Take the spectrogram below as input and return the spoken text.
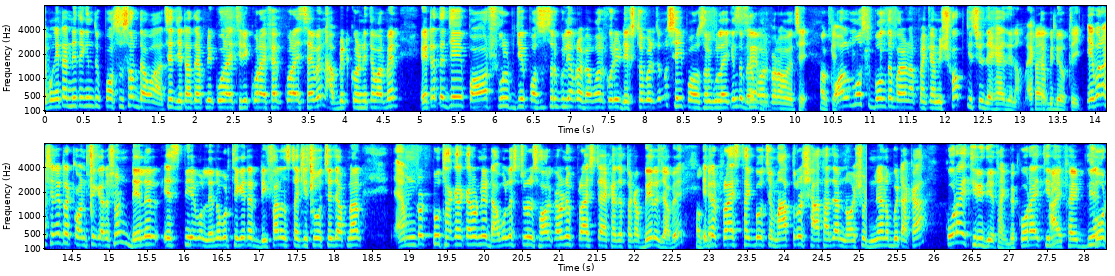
এবং এটা নিতে কিন্তু প্রসেসর দেওয়া আছে যেটাতে আপনি core i three core i five core i seven update করে নিতে পারবেন। এটাতে যে পাওয়ারফুল যে প্রসেসরগুলি আমরা ব্যবহার করি ডেস্কটপের জন্য সেই প্রসেসরগুলাই কিন্তু ব্যবহার করা হয়েছে। অলমোস্ট বলতে পারেন আপনাকে আমি সব কিছু দেখাই দিলাম একটা. ভিডিওতেই। এবার আসেন এটা কনফিগারেশন ডেলের এসপি এবং লেনোভোর থেকে এটার ডিফারেন্সটা কিছু হচ্ছে যে আপনার এম ডট টু থাকার কারণে ডাবল স্টোরেজ হওয়ার কারণে প্রাইসটা এক হাজার টাকা বেড়ে যাবে. এটার প্রাইস থাকবে হচ্ছে মাত্র সাত হাজার নয়শো নিরানব্বই টাকা। কোরাই থ্রি দিয়ে থাকবে। কোরাই থ্রি i5 দিয়ে? Four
